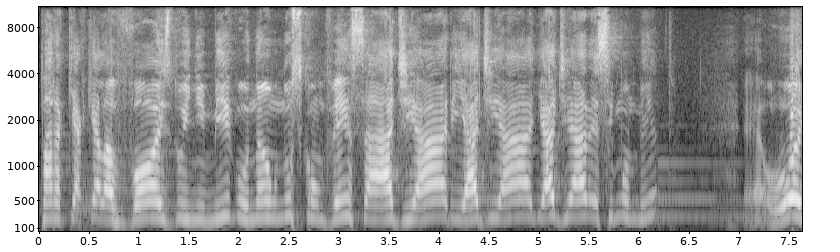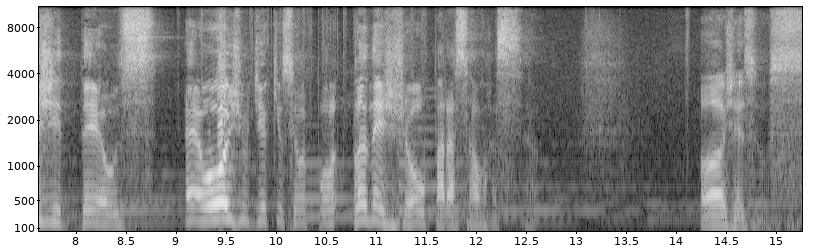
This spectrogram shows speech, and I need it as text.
para que aquela voz do inimigo não nos convença a adiar e adiar e adiar esse momento. É hoje, Deus, é hoje o dia que o Senhor planejou para a salvação. Ó oh, Jesus,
